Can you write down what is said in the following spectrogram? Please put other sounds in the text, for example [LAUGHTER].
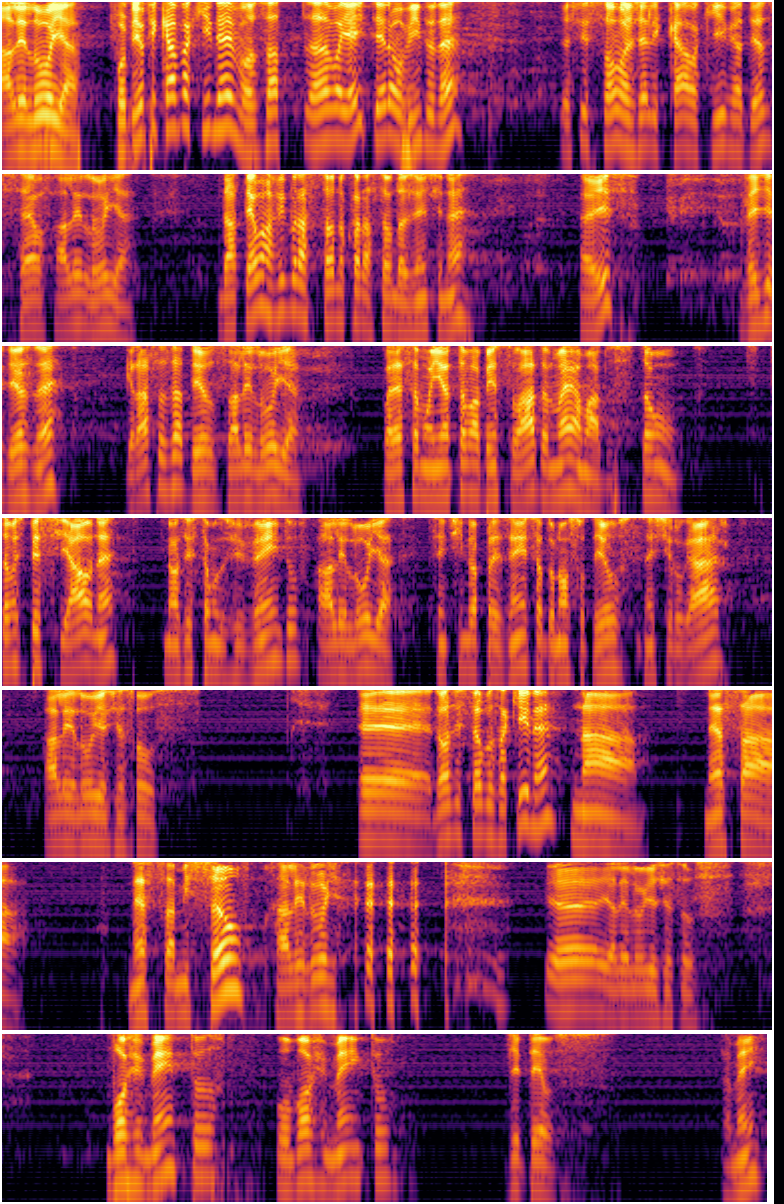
Aleluia. Por mim eu ficava aqui, né, irmãos, a, a manhã inteira ouvindo, né? Esse som angelical aqui, meu Deus do céu. Aleluia. Dá até uma vibração no coração da gente, né? É isso? Vem de Deus, né? Graças a Deus. Aleluia. Por essa manhã tão abençoada, não é, amados? Tão, tão especial, né? Que nós estamos vivendo. Aleluia. Sentindo a presença do nosso Deus neste lugar. Aleluia, Jesus. É, nós estamos aqui, né? Na, nessa, nessa missão. [LAUGHS] Aleluia. [LAUGHS] Ai, aleluia, Jesus. Movimento, o movimento de Deus. Amém?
